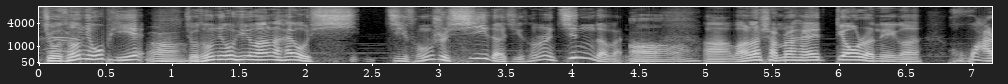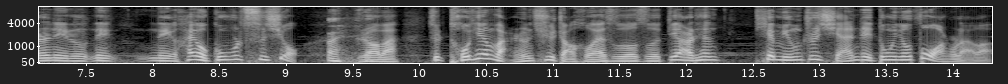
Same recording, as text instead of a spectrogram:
九层牛皮，啊九层牛皮完了还有锡几层是锡的，几层是金的，反正。哦啊，完了上面还雕着那个画着那种那那个还有功夫刺绣，哎知道吧？就头天晚上去找赫淮斯托斯，第二天天明之前这东西就做出来了？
